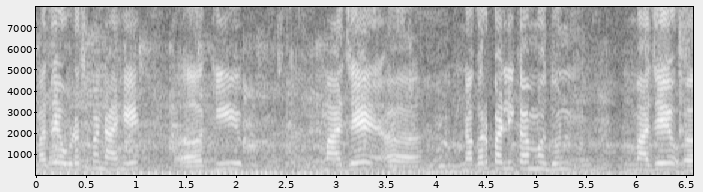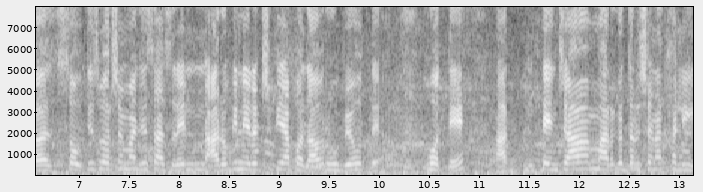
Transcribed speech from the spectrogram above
माझं एवढंच पण आहे की माझे नगरपालिकामधून माझे चौतीस वर्ष माझे सासरे आरोग्य निरीक्षक या पदावर उभे होते होते. त्यांच्या मार्गदर्शनाखाली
